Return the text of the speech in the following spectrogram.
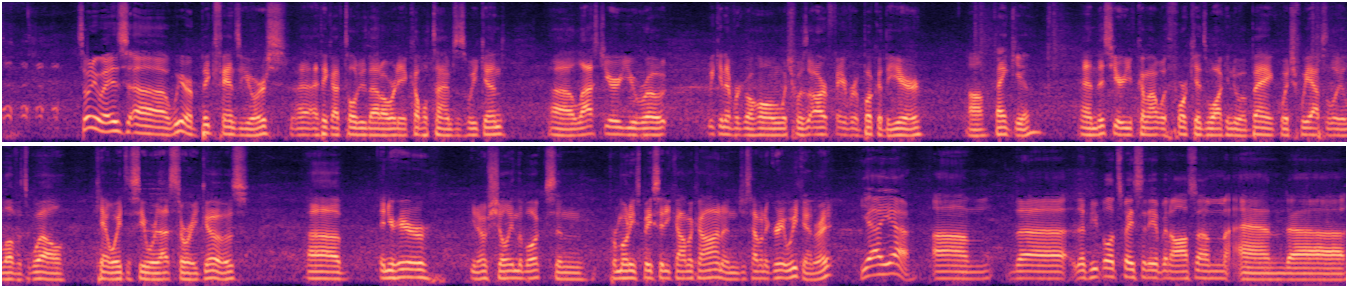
So, anyways, uh, we are big fans of yours. I think I've told you that already a couple times this weekend. Uh, last year, you wrote "We Can Never Go Home," which was our favorite book of the year, Oh, thank you. and this year you've come out with Four Kids Walk Into a Bank, which we absolutely love as well. Can't wait to see where that story goes. Uh, and you're here, you know, shilling the books and promoting Space City Comic Con and just having a great weekend, right? Yeah, yeah. Um, the the people at Space City have been awesome, and uh,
